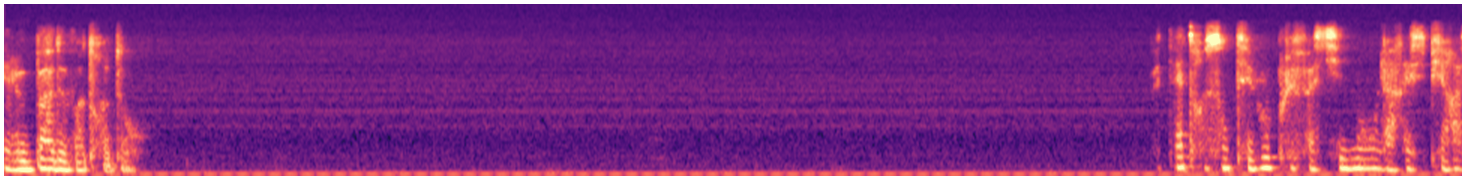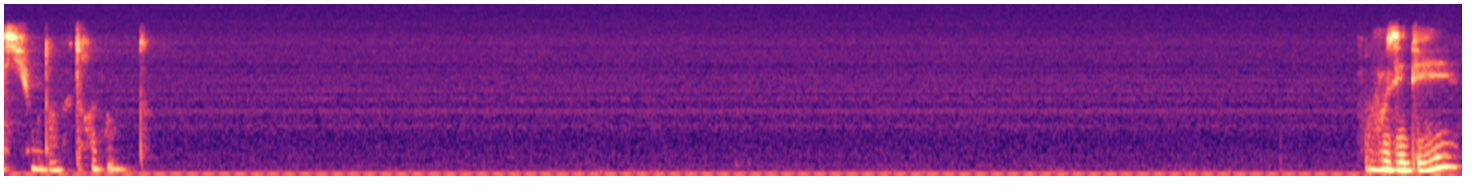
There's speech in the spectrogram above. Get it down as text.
et le bas de votre dos. Peut-être sentez-vous plus facilement la respiration dans votre ventre. Pour vous aider,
